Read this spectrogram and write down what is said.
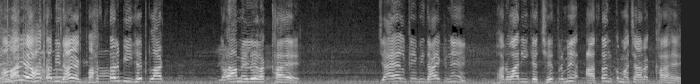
हमारे यहाँ का विधायक बहत्तर बीघे प्लाट कड़ा में ले रखा है। जायल के विधायक ने भरवारी के क्षेत्र में आतंक मचा रखा है।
